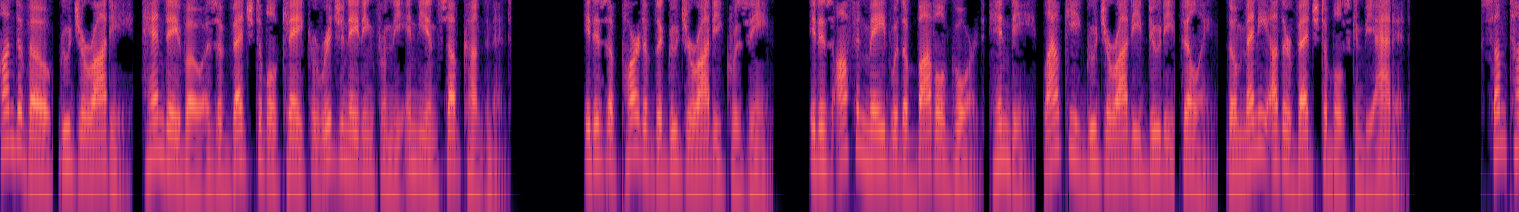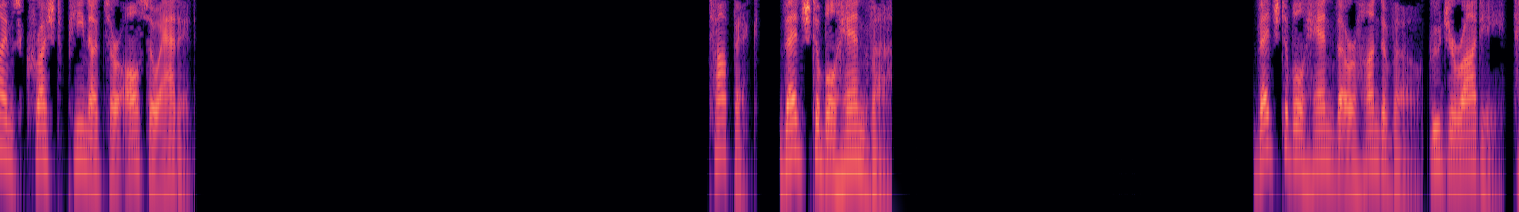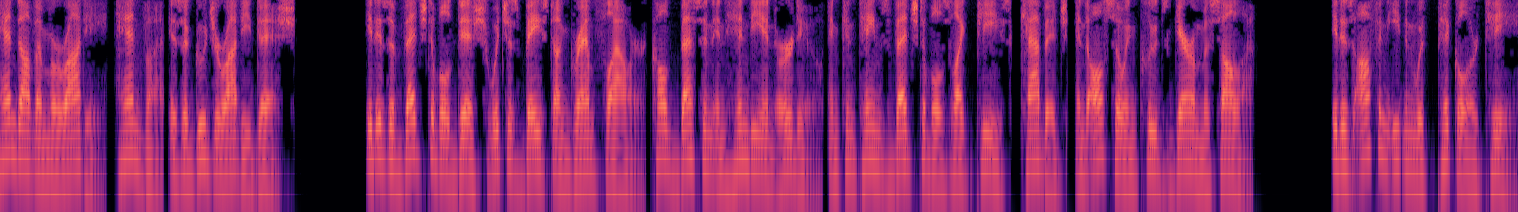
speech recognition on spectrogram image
Handavo Gujarati, Handavo is a vegetable cake originating from the Indian subcontinent. It is a part of the Gujarati cuisine. It is often made with a bottle gourd Hindi, lauki Gujarati dudhi filling, though many other vegetables can be added. Sometimes crushed peanuts are also added. Vegetable handva Vegetable handva or handavo Gujarati, handava Marathi, handva is a Gujarati dish. It is a vegetable dish which is based on gram flour called besan in Hindi and Urdu and contains vegetables like peas, cabbage, and also includes garam masala. It is often eaten with pickle or tea.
